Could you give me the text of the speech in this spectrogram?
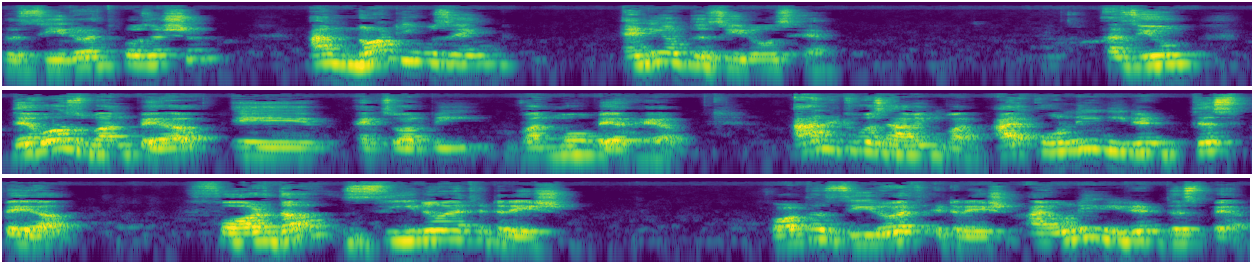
the zeroth position, I'm not using any of the zeros here. Assume there was one pair, A XOR B, one more pair here, and it was having one. I only needed this pair for the zeroth iteration. For the zeroth iteration, I only needed this pair.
